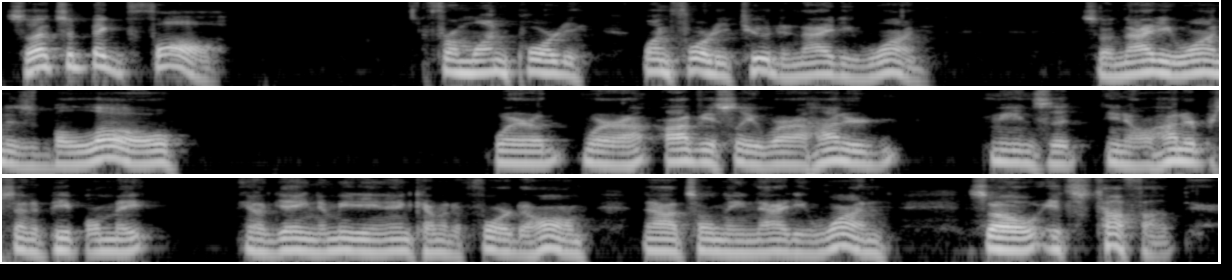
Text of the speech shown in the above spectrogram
So that's a big fall from 140, 142 to 91. So 91 is below where where uh, obviously where 100 means that you know 100% of people make you know getting the median income and afford a home. Now it's only 91. So it's tough out there.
